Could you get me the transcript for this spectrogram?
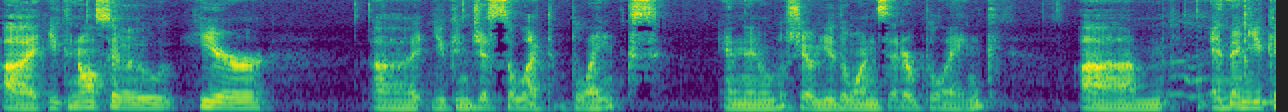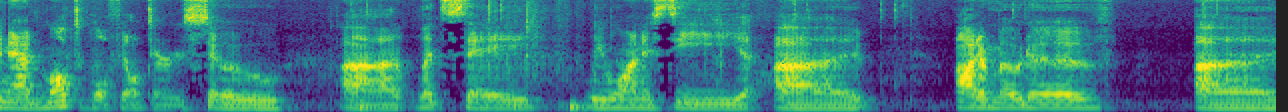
Uh, you can also here, uh, you can just select blanks and then it will show you the ones that are blank. Um, and then you can add multiple filters. So uh, let's say we want to see uh, automotive uh,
